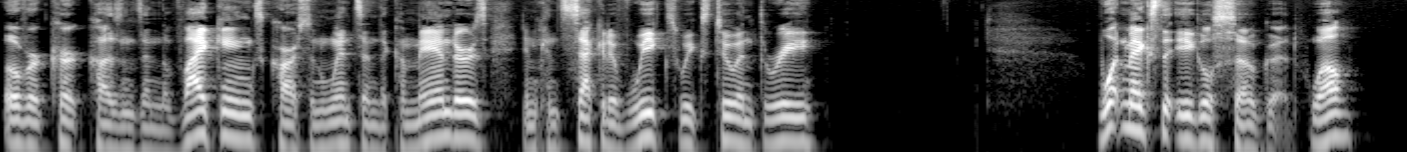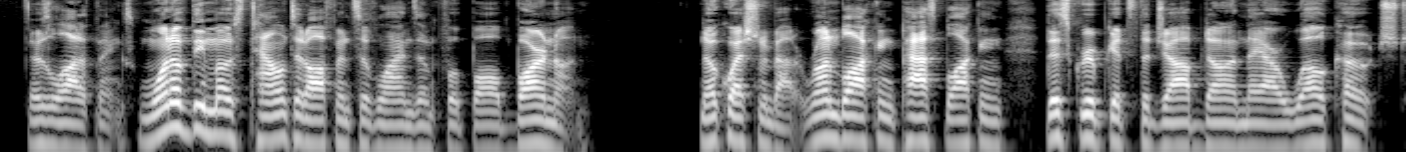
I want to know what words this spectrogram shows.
over Kirk Cousins and the Vikings, Carson Wentz and the Commanders in consecutive weeks, weeks 2 and 3. What makes the Eagles so good? Well, there's a lot of things. One of the most talented offensive lines in football, bar none. No question about it. Run blocking, pass blocking, this group gets the job done. They are well coached.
